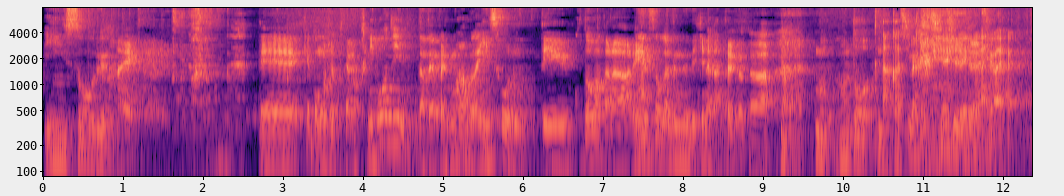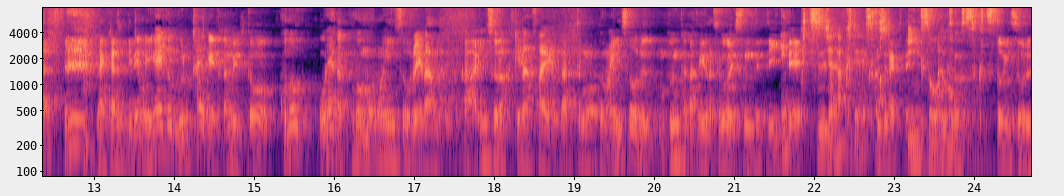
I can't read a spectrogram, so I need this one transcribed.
インソール。はい。で、結構面白くて、やっぱ日本人だとやっぱりまだまだインソールっていう言葉から連想が全然できなかったりとか、もう本当中敷き。中敷き。はいはい。はいなんか時期でも意外と海外とか見ると、子供、親が子供のインソール選んだりとか、インソール履けなさいとかってもう、そのインソールの文化がすごい進んでていえ、て、靴じゃなくてですか？靴じゃなくて、インソールを。靴とインソール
